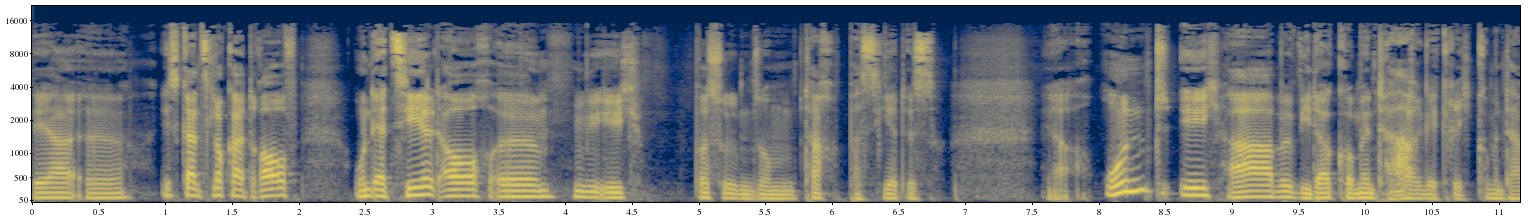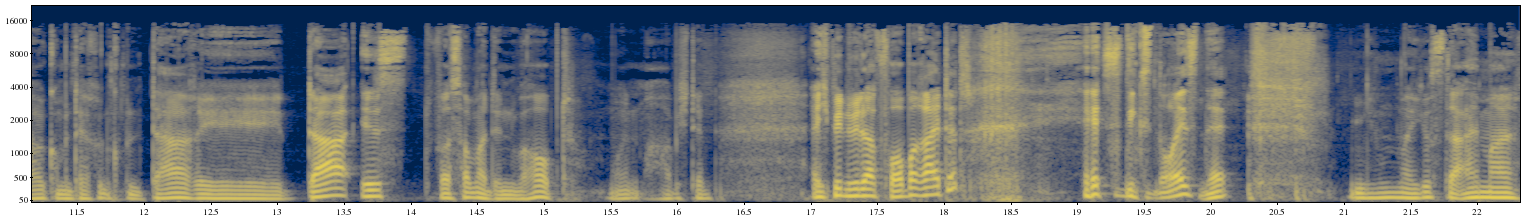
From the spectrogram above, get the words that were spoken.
Der äh, ist ganz locker drauf und erzählt auch, äh, wie ich, was so in so einem Tag passiert ist. Ja, und ich habe wieder Kommentare gekriegt. Kommentare, Kommentare, Kommentare. Da ist, was haben wir denn überhaupt? Moment mal, habe ich denn? Ich bin wieder vorbereitet. Jetzt nichts Neues, ne? Mal just einmal,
